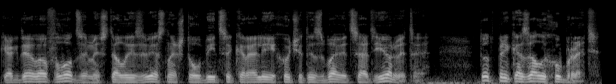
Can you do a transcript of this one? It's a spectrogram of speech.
Когда во Флотзаме стало известно, что убийца королей хочет избавиться от Йорвита, тот приказал их убрать.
